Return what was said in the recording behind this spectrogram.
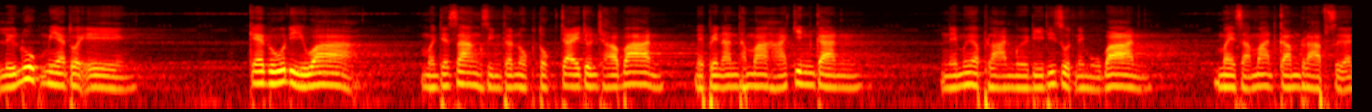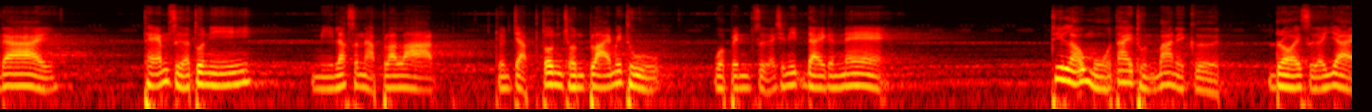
หรือลูกเมียตัวเอง แกรู้ดีว่า มันจะสร้างสิ่งตนกตกใจจนชาวบ้าน ไม่เป็นอันทำมาหากินกัน ในเมื่อพลานมือดีที่สุดในหมู่บ้าน ไม่สามารถกำราบเสือได้ แถมเสือตัวนี้มีลักษณะประหลาด จนจับต้นชนปลายไม่ถูก ว่าเป็นเสือชนิดใดกันแน่ ที่เล้าหมูใต้ถุนบ้านในเกิด รอยเสือใหญ่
